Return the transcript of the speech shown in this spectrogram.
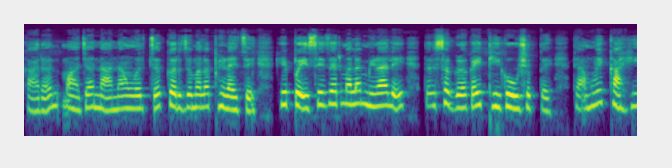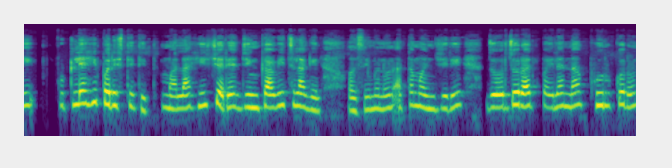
कारण माझ्या नानांवरचं कर्ज मला फेडायचं आहे हे पैसे जर मला मिळाले तर सगळं काही ठीक होऊ शकतं आहे त्यामुळे काही कुठल्याही परिस्थितीत मला ही शर्यत जिंकावीच लागेल. असे म्हणून आता मंजिरी जोरजोरात पहिल्यांदा फूर करून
